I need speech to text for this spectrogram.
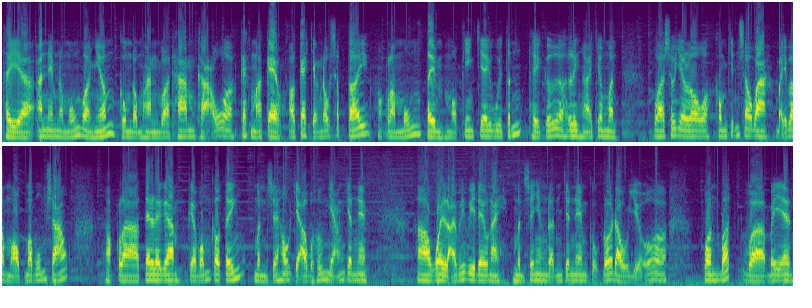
Thì anh em nào muốn vào nhóm cùng đồng hành và tham khảo các mã kèo ở các trận đấu sắp tới hoặc là muốn tìm một trang chơi uy tín thì cứ liên hệ cho mình qua số Zalo 0963 731 346 hoặc là Telegram kèo bóng cao tiếng mình sẽ hỗ trợ và hướng dẫn cho anh em. À, quay lại với video này, mình sẽ nhận định cho anh em cuộc đối đầu giữa à, Wolfsburg và Bayern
